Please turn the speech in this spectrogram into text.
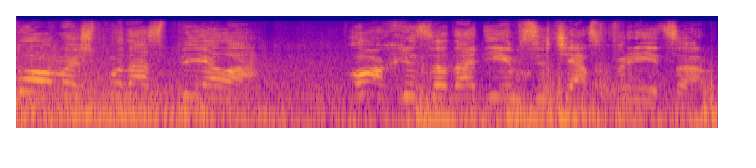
помощь подоспела! Ох и зададим сейчас фрицам!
